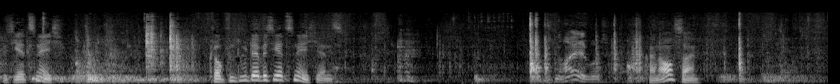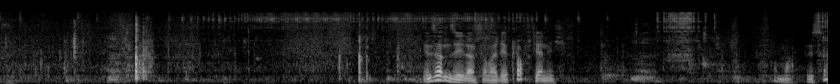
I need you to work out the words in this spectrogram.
Bis jetzt nicht. Klopfen tut er bis jetzt nicht, Jens. Das ist ein Heulwood. Kann auch sein. Jens hat einen Seelachs, aber der klopft ja nicht. Guck mal, siehst du?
